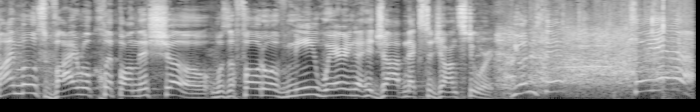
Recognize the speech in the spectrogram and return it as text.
My most viral clip on this show was a photo of me wearing a hijab next to Jon Stewart. You understand? So, yeah,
